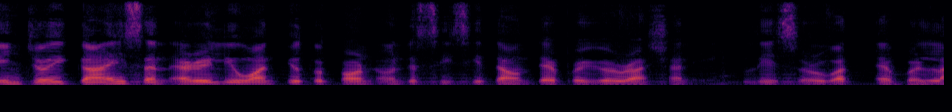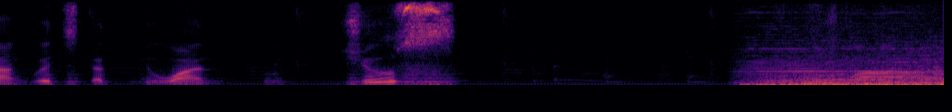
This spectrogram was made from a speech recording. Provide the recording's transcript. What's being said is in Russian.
Enjoy guys and I really want you to turn on the CC down there for your Russian, English or whatever language that you want to choose. Wow,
